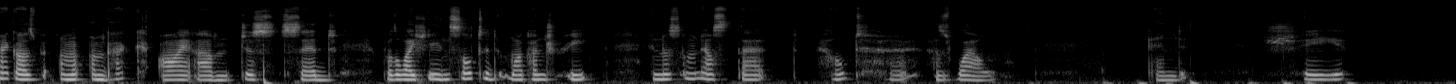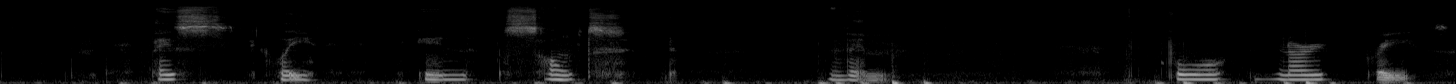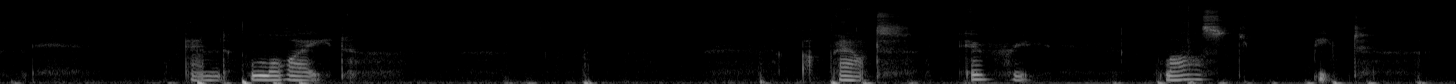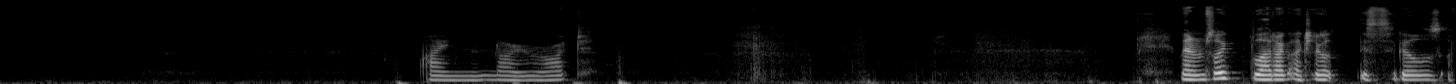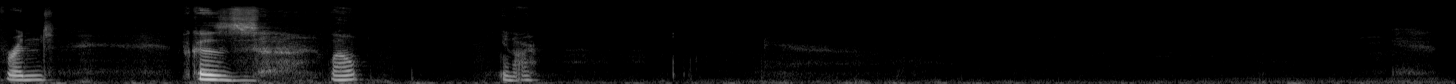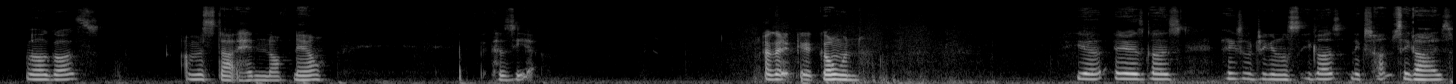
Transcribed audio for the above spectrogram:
Hi guys, I'm, I'm back. I um just said, by the way, she insulted my country, and there's someone else that helped her as well. And she basically insulted them for no reason and lied about every last bit. I know, right? Man, I'm so glad I actually got this girl's friend because, well, you know. Well, guys, I'm gonna start heading off now because, yeah, I gotta get going. Yeah, anyways, guys, thanks for watching, and I'll see you guys next time. See you guys.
